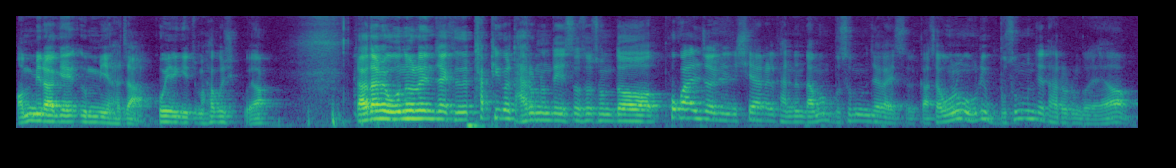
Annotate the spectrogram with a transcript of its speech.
엄밀하게 음미하자. 그 얘기 좀 하고 싶고요. 자, 그다음에 오늘은 이제 그 토픽을 다루는 데 있어서 좀 더 포괄적인 시야를 갖는다면 무슨 문제가 있을까? 자, 오늘 우리 무슨 문제 다루는 거예요?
